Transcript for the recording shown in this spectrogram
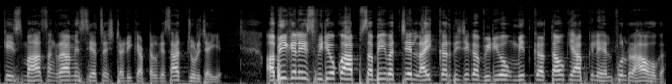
के इस महासंग्राम में सी स्टडी कैपिटल के साथ जुड़ जाइए। अभी के लिए इस वीडियो को आप सभी बच्चे लाइक कर दीजिएगा। वीडियो उम्मीद करता हूँ कि आपके लिए हेल्पफुल रहा होगा।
